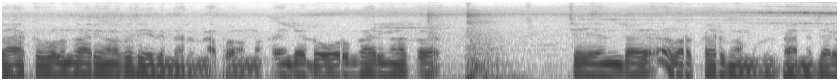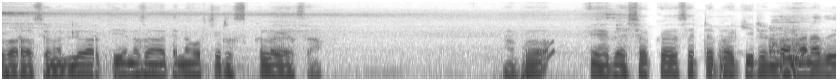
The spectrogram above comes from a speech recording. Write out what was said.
റാക്കുകളും കാര്യങ്ങളൊക്കെ ചെയ്തിട്ടുണ്ടായിരുന്നത്. അപ്പോൾ നമുക്ക് അതിന്റെ ഡോറും കാര്യങ്ങളൊക്കെ ചെയ്യേണ്ട വർക്കായിരുന്നു നമുക്ക്. കാരണം വെച്ചാൽ ഫെറോസിമെന്റിൽ വർക്ക് ചെയ്യുന്ന സമയത്ത് തന്നെ കുറച്ച് റിസ്ക് ഉള്ള കേസാണ് അപ്പോൾ ഏകദേശമൊക്കെ സെറ്റപ്പ് ആക്കിയിട്ടുണ്ട്. അങ്ങനെ അത്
